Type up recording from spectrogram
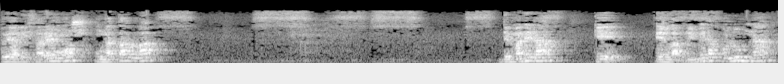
realizaremos una tabla de manera que en la primera columna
